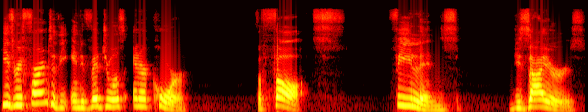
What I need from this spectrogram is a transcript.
He's referring to the individual's inner core, the thoughts, feelings, desires,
